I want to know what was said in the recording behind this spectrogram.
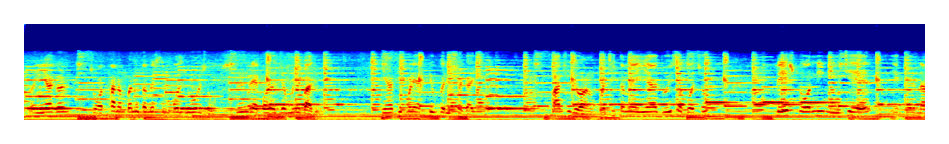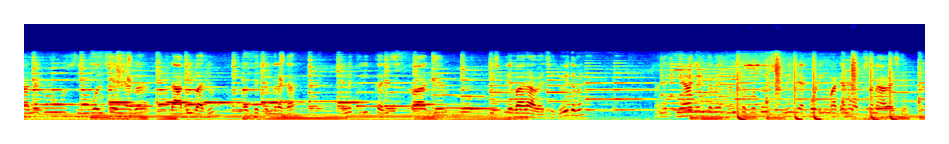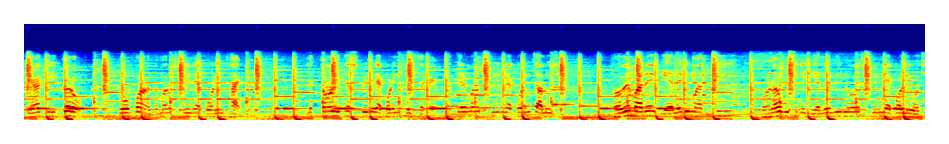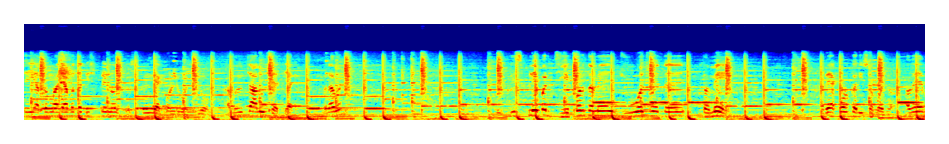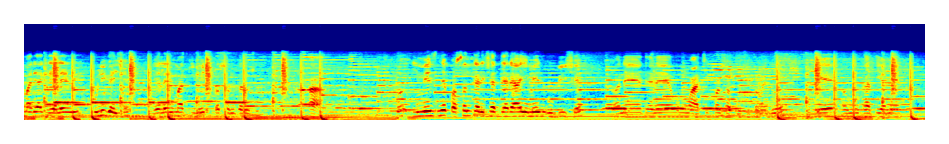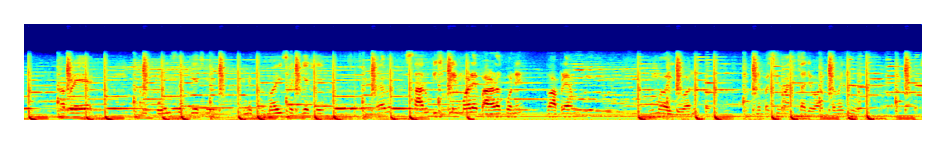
તો અહીંયા આગળ ચોથા નંબરનું તમે સિમ્બોલ જુઓ છો, સ્ક્રીન રેકોર્ડર જમણી બાજુ. ત્યાંથી પણ એક્ટિવ કરી શકાય છે. પાછું જવાનું. પછી તમે અહીંયા જોઈ શકો છો પ્લે સ્ટોરની નીચે એક નાનકડું સિમ્બોલ છે અહીંયા આગળ, ડાબી બાજુ અર્ધચંદ્રકા એને ક્લિક કરીશ તો આ જે ડિસ્પ્લે બહાર આવે છે. જોયું તમે? અને ત્યાં આગળ તમે જોઈ શકો છો સ્ક્રીન રેકોર્ડિંગ માટેનો ઓપ્શન આવે છે. ત્યાં ક્લિક કરો તો પણ તમારું સ્ક્રીન રેકોર્ડિંગ થાય. એટલે ત્રણ રીતે સ્ક્રીન રેકોર્ડિંગ થઈ શકે. અત્યારે મારું સ્ક્રીન રેકોર્ડિંગ ચાલુ છે. હવે મારે ગેલેરીમાંથી ભણાવવું છે કે ગેલેરીનો સ્ક્રીન રેકોર્ડ લેવો છે યા તો મારે આ બધા ડિસ્પ્લેનો સ્ક્રીન રેકોર્ડ લેવો છે. જો, આ બધું ચાલુ છે અત્યારે. બરાબર? ડિસ્પ્લે પર જે પણ તમે જુઓ છો તે તમે રેકોર્ડ કરી શકો છો. હવે મારી આ ગેલેરી ખુલી ગઈ છે. ગેલેરીમાં ઇમેજ પસંદ કરું છું. હા. તો ઇમેજને પસંદ કરી છે. અત્યારે આ ઇમેજ ઊભી છે અને તેને હું વાંચી પણ શકું છું. તમે જુઓ કે અંગૂઠાથી અને આપણે ખોલી શકીએ છીએ, એને ઘુમાવી શકીએ છીએ. બરાબર? સારું ડિસ્પ્લે મળે બાળકોને, તો આપણે આમ ઘુમાવી જવાનું અને પછી વાંચતા જવાનું. તમે જુઓ.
